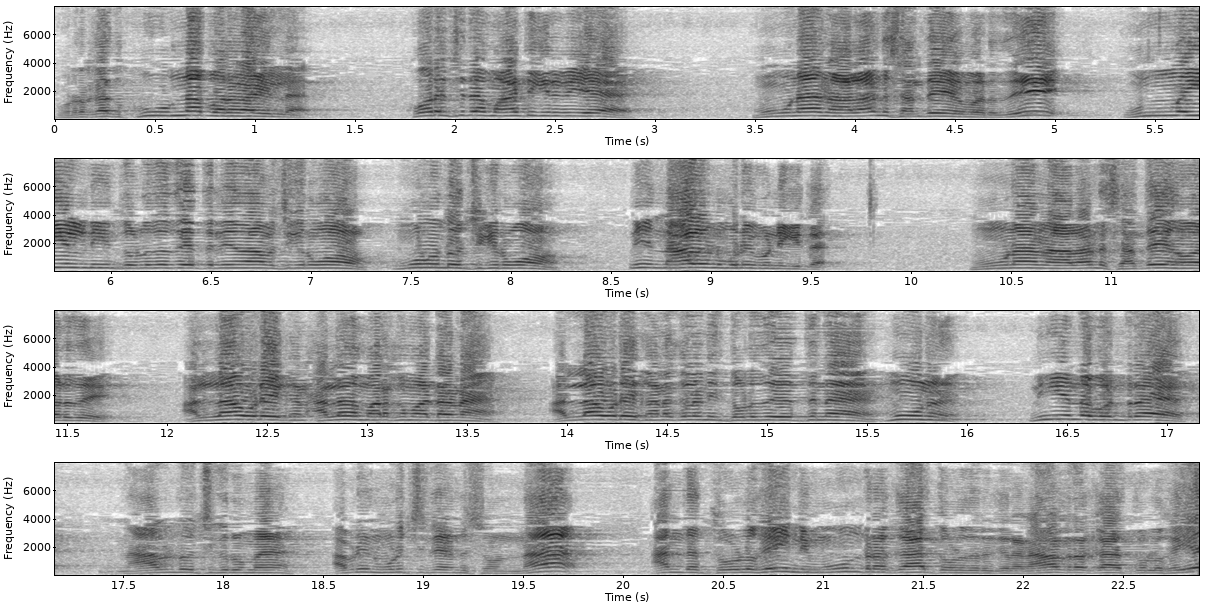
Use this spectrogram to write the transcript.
ஒரு ரக்காத்து கூடுனா பரவாயில்ல. குறைச்சிட்டா மாட்டிக்கிறவிய மூணா நாளான்னு சந்தேகம் வருது. உண்மையில் நீ தொழுதது எத்தனை தான் வச்சுக்கிருவோம். மூணு வச்சுக்கிருவோம். நீ நாலுன்னு முடிவு பண்ணிக்கிட்ட. மூணா நாளான்னு சந்தேகம் வருது. அல்லாவுடைய கண- மறக்க மாட்டானே. அல்லாவுடைய கணக்குல நீ தொழுது எத்தனை? மூணு. நீ என்ன பண்ற? நாலு வச்சுக்கிறோமே அப்படின்னு முடிச்சிட்டேன்னு சொன்னா அந்த தொழுகை நீ மூன்று ரக்கா தொழுதுருக்கிற நாலு ரக்கா தொழுகைய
